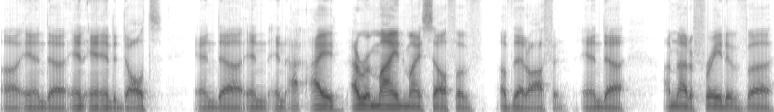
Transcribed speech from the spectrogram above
uh, and, uh, and and adults. And uh, and and I I remind myself of of that often. And uh, I'm not afraid of uh,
